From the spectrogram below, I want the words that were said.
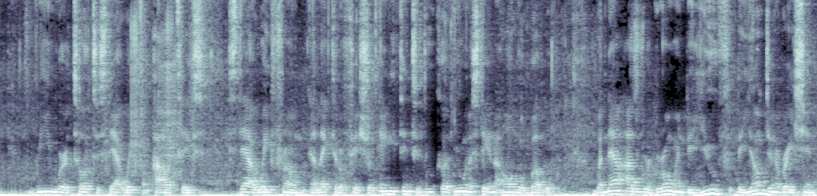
we were told to stay away from politics, stay away from elected officials, anything to do because you want to stay in our own little bubble. But now, as we're growing, the youth, the young generation,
